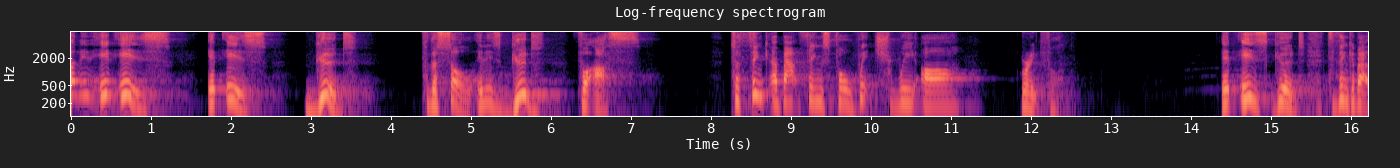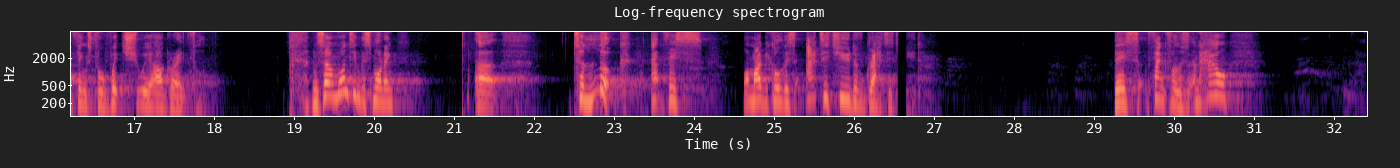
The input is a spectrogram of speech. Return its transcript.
but it, it is, it is good for the soul. It is good for us to think about things for which we are grateful. It is good to think about things for which we are grateful. And so I'm wanting this morning uh, to look at this, what might be called this attitude of gratitude, this thankfulness, and how,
